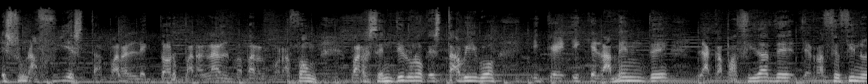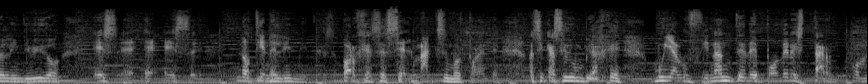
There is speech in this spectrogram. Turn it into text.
es una fiesta para el lector, para el alma, para el corazón, para sentir uno que está vivo y que, y que la mente, la capacidad de, de raciocinio del individuo es, eh, es, no tiene límites. Borges es el máximo exponente. Así que ha sido un viaje muy alucinante de poder estar con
